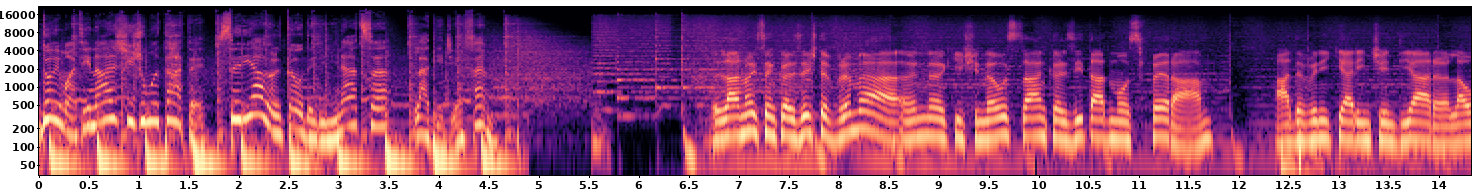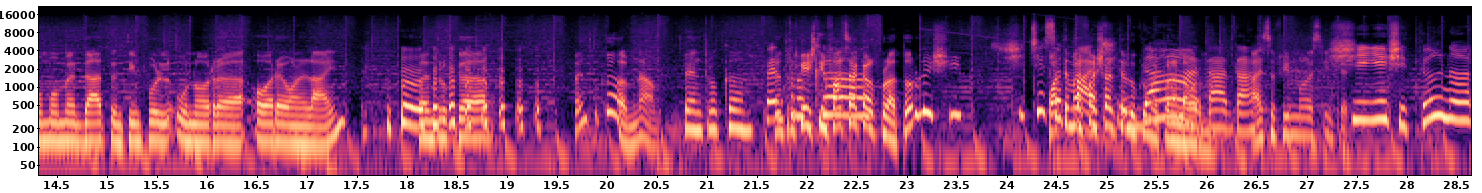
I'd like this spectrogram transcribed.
Doi matinali și jumătate. Serialul tău de dimineață la DGFM. La noi se încălzește vremea, în Chișinău s-a încălzit atmosfera, a devenit chiar incendiară la un moment dat în timpul unor uh, ore online, pentru că, pentru că, na, Pentru că... pentru că ești în fața calculatorului și Și ce poate să mai faci? faci alte lucruri da, mai până la urmă. Da, da. Hai să fim uh, sinceri. Și e și tânăr.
